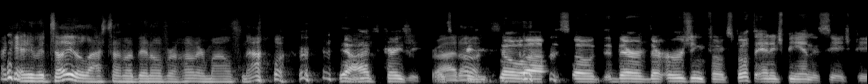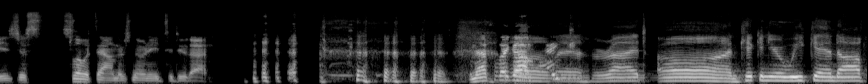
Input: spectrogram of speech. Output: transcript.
I can't even tell you the last time I've been over 100 miles an hour. yeah, that's crazy. That's crazy. So, uh, so they're they're urging folks, both the NHP and the CHP, is just slow it down. There's no need to do that and that's what I got. Oh, man. Right on. Kicking your weekend off,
